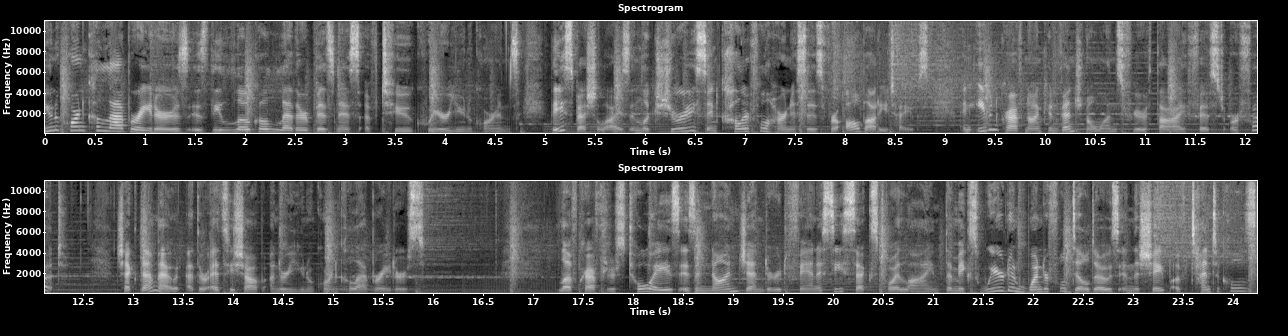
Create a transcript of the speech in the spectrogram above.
Unicorn Collaborators is the local leather business of two queer unicorns. They specialize in luxurious and colorful harnesses for all body types, and even craft non conventional ones for your thigh, fist, or foot. Check them out at their Etsy shop under Unicorn Collaborators. Lovecrafters Toys is a non gendered fantasy sex toy line that makes weird and wonderful dildos in the shape of tentacles,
